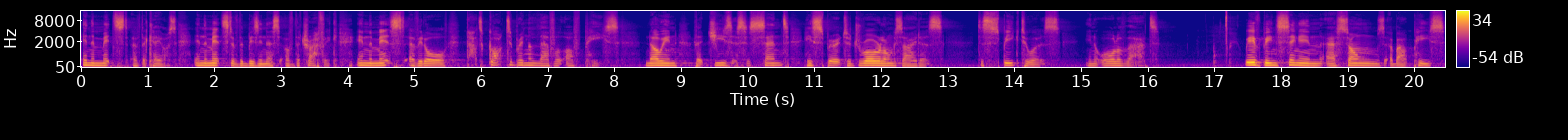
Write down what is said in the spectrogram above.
in the midst of the chaos, in the midst of the busyness of the traffic, in the midst of it all. That's got to bring a level of peace, knowing that Jesus has sent His Spirit to draw alongside us, to speak to us in all of that. We've been singing uh, songs about peace,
